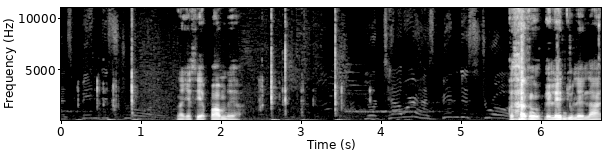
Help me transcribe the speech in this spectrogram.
has been destroyed. น่าจะเสียป้อมเลยอะ Your tower has been destroyed. ก็ตั้งไปเล่นอยู่เลนล่าง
